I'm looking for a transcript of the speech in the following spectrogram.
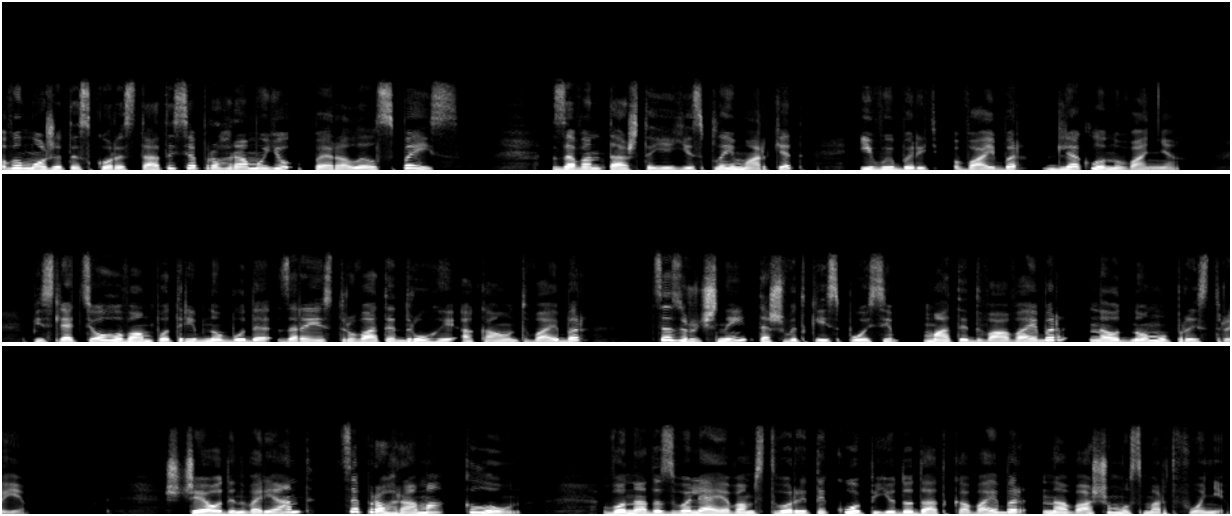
ви можете скористатися програмою Parallel Space. Завантажте її з Play Market і виберіть Viber для клонування. Після цього вам потрібно буде зареєструвати другий аккаунт Viber. Це зручний та швидкий спосіб мати два Viber на одному пристрої. Ще один варіант це програма Clone. Вона дозволяє вам створити копію додатка Viber на вашому смартфоні.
